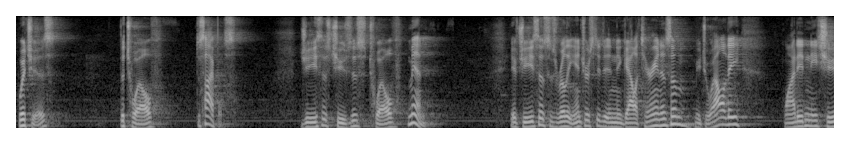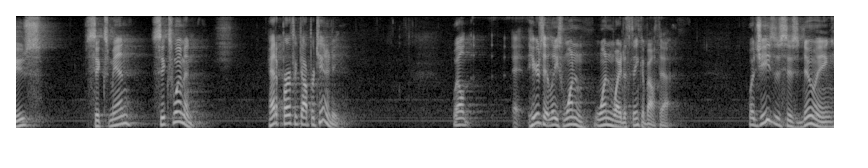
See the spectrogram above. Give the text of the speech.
which is the 12 disciples. Jesus chooses 12 men. If Jesus is really interested in egalitarianism, mutuality, why didn't he choose six men, six women? Had a perfect opportunity. Well, here's at least one, one way to think about that. What Jesus is doing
